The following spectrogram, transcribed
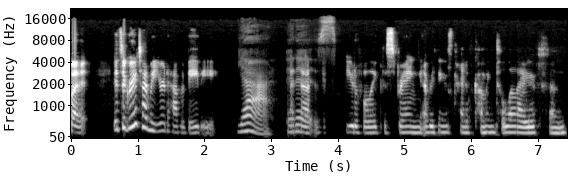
But it's a great time of year to have a baby. Yeah, it is. that- is. Beautiful, like the spring, everything's kind of coming to life. And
